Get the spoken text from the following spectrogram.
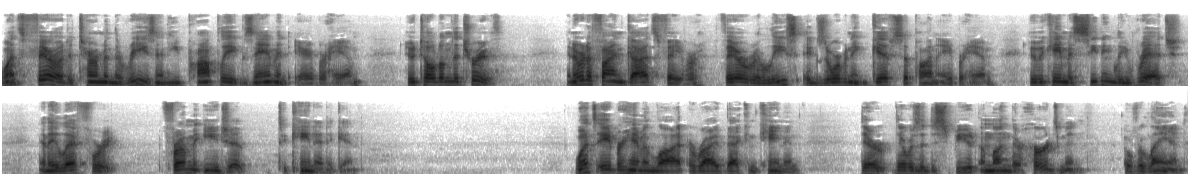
Once Pharaoh determined the reason, he promptly examined Abraham, who told him the truth. In order to find God's favor, Pharaoh released exorbitant gifts upon Abraham who became exceedingly rich, and they left for, from Egypt to Canaan again. Once Abraham and Lot arrived back in Canaan, there, there was a dispute among their herdsmen over land.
